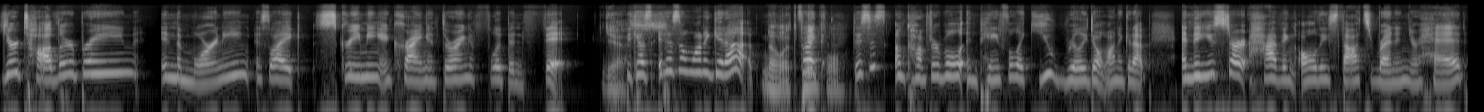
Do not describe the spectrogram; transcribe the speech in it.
your toddler brain in the morning is like screaming and crying and throwing a flippin' fit yes. because it doesn't want to get up. No, it's, It's like painful. this is uncomfortable and painful. Like you really don't want to get up. And then you start having all these thoughts run in your head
